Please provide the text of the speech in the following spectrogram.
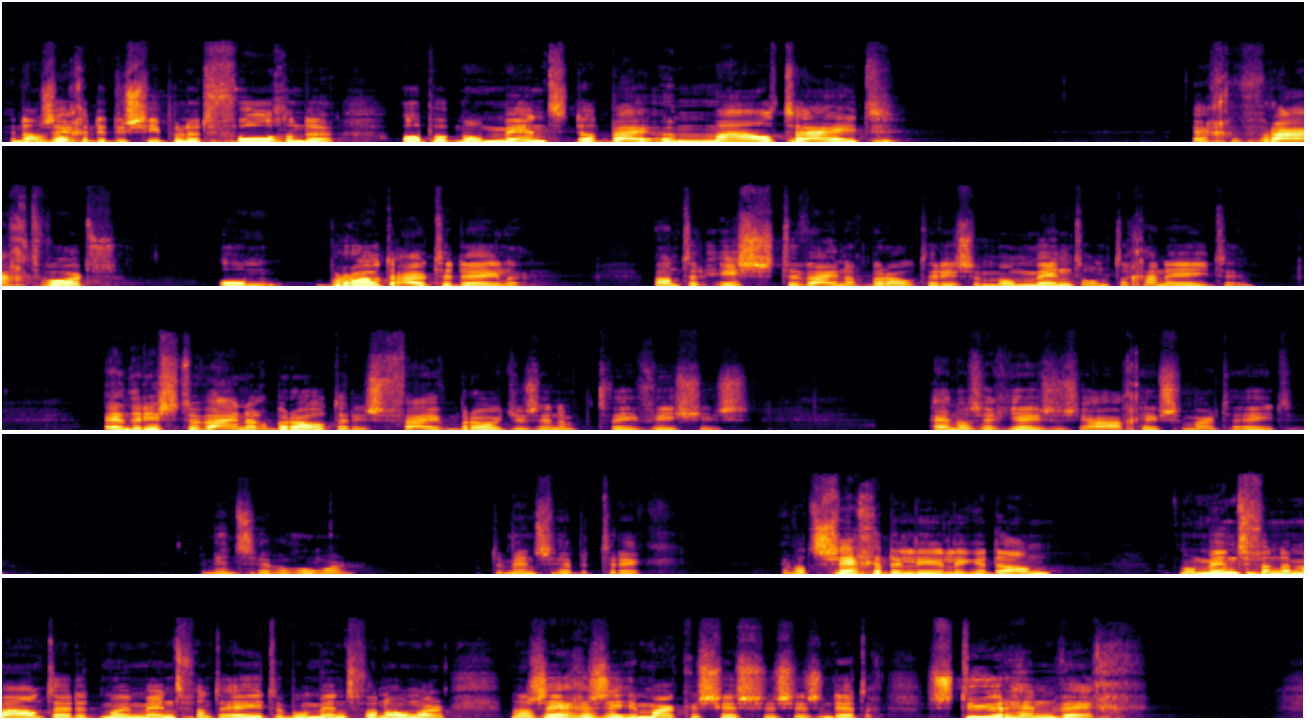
En dan zeggen de discipelen het volgende. Op het moment dat bij een maaltijd er gevraagd wordt om brood uit te delen. Want er is te weinig brood. Er is een moment om te gaan eten. En er is te weinig brood. Er is vijf broodjes en twee visjes. En dan zegt Jezus, ja, geef ze maar te eten. De mensen hebben honger. De mensen hebben trek. En wat zeggen de leerlingen dan? Moment van de maaltijd, het moment van het eten, het moment van honger. Dan zeggen ze in Marcus 6, 36, stuur hen weg.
